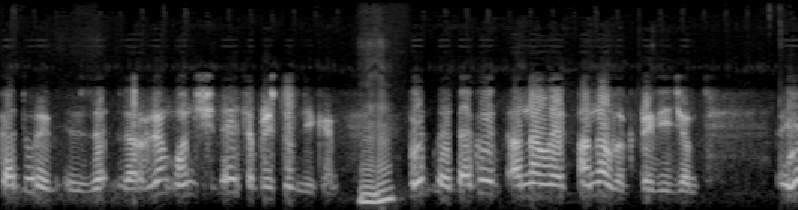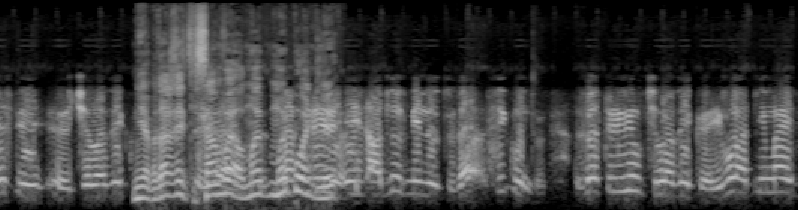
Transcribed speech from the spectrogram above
который за, за рулем, он считается преступником. Мгм. Вот такой аналог, аналог приведем. Если э, человек... Не, подождите, Самвел, мы, мы поняли. Одну минуту, да, секунду. Застрелил человека, его отнимает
